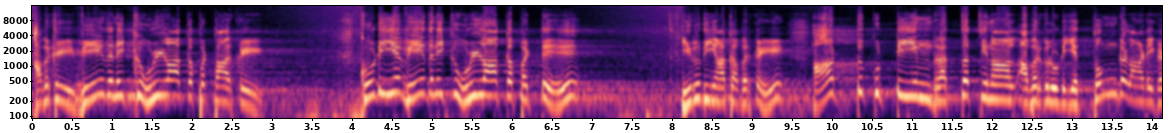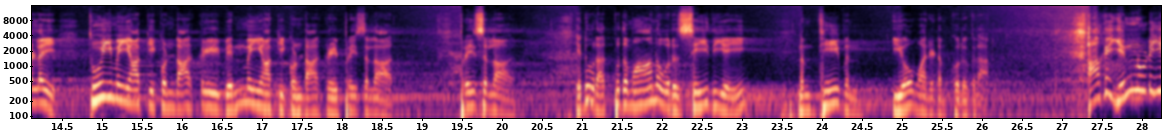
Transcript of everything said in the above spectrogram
அவர்கள் வேதனைக்கு உள்ளாக்கப்பட்டார்கள். கொடிய வேதனைக்கு உள்ளாக்கப்பட்டு இறுதியாக அவர்கள் ஆட்டுக்குட்டியின் இரத்தத்தினால் அவர்களுடைய தொங்கல் ஆடைகளை தூய்மையாக்கி கொண்டார்கள் வெண்மையாக்கி கொண்டார்கள். பிரைசலார் பிரைசலார் என்று ஒரு அற்புதமான ஒரு செய்தியை நம் தேவன் யோவானிடம் கூறுகிறார். ஆக என்னுடைய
